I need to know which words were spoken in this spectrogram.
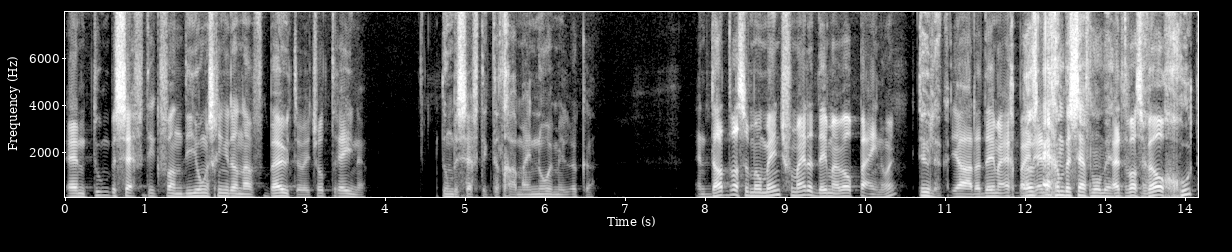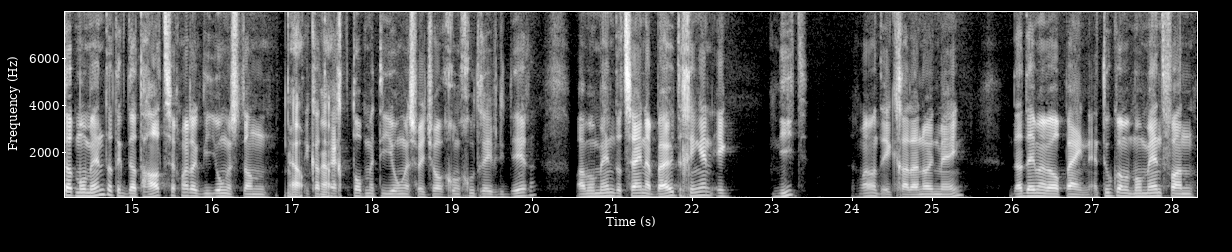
En toen besefte ik van, die jongens gingen dan naar buiten, weet je wel, trainen. Toen besefte ik, dat gaat mij nooit meer lukken. En dat was een momentje voor mij, dat deed mij wel pijn hoor. Tuurlijk. Ja, dat deed mij echt Dat pijn. was En echt een besefmoment. het was Ja. wel goed dat moment dat ik dat had, zeg maar, dat ik die jongens dan ja ik had ja. echt top met die jongens, weet je wel, gewoon goed revalideren. Maar het moment dat zij naar buiten gingen en ik niet, zeg maar, want ik ga daar nooit mee heen, dat deed mij wel pijn. En toen kwam het moment van,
